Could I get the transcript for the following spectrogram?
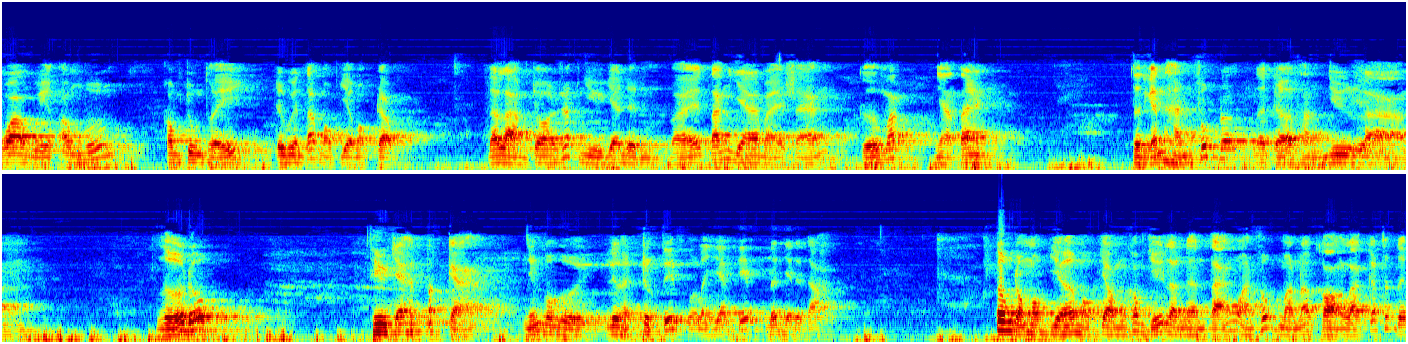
qua quyệt, ông vướng, không chung thủy trên nguyên tắc một giờ một chồng đã làm cho rất nhiều gia đình phải tán gia bại sản, cửa mắt, nhà tan. Tình cảnh hạnh phúc đó đã trở thành như là lửa đốt, thiêu cháy hết tất cả những con người liên hệ trực tiếp hoặc là gián tiếp đến gia đình đó tôn trọng một vợ một chồng không chỉ là nền tảng của hạnh phúc mà nó còn là cách thức để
